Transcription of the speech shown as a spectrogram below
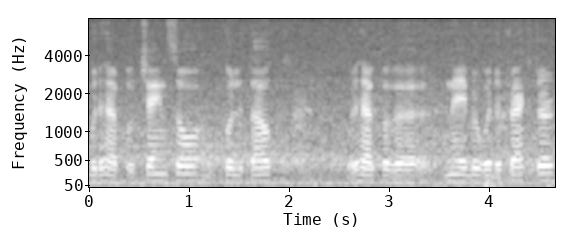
with the help of chainsaw pull it out with the help of a neighbor with a tractor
